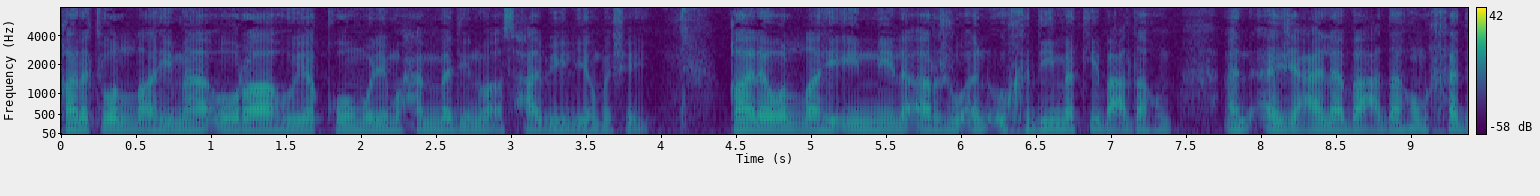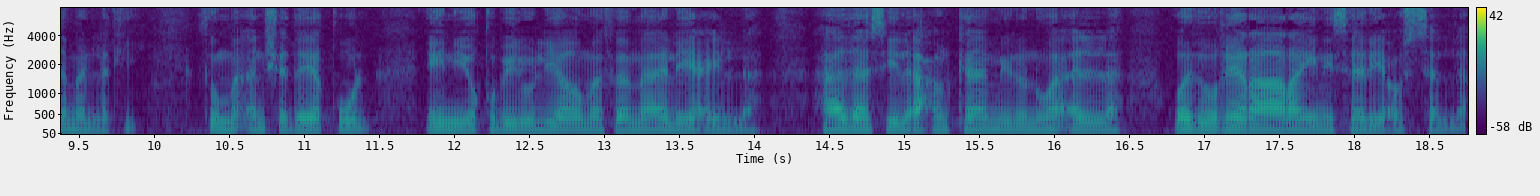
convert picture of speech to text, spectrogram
قالت والله ما أراه يقوم لمحمد وأصحابه اليوم شيء. قال والله إني لأرجو أن أخدمك بعضهم أن أجعل بعضهم خدما لك. ثم أنشد يقول إن يقبل اليوم فما لي علة. هذا سلاح كامل وألة وذو غرارين سريع السلة.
